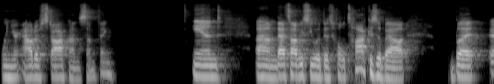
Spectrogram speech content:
when you're out of stock on something. And um, that's obviously what this whole talk is about. But uh,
